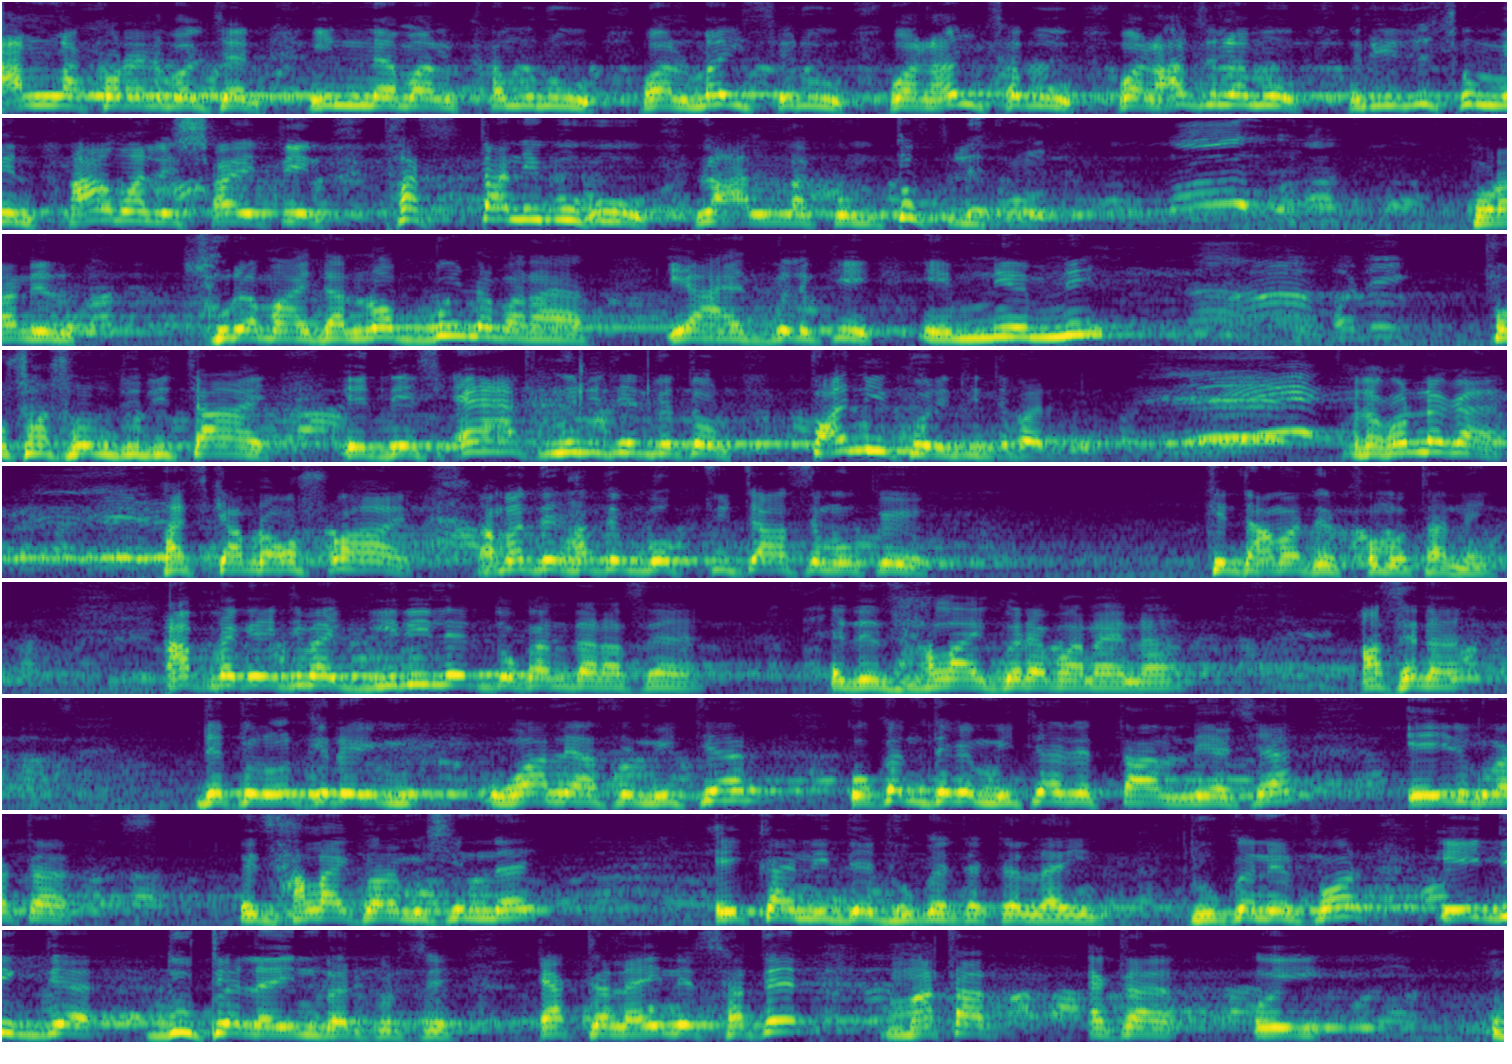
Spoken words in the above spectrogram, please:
আল্লাহ করেন বলছেন, ইন্নামাল খামরু ওয়াল মাইসেরু ওয়াল আনসাবু ওয়াল আজলামু রিজুসুমিন আমালে শায়তিন ফাস্তানিবুহু লাআল্লাকুম তুফলিহুন। কোরআনের সূরা মায়দার নব্বই নম্বর আয়াত, এই আয়াতগুলো কি এমনি এমনি? প্রশাসন যদি চায়, এ দেশ এক মিনিটের ভেতর পানি করে দিতে পারবে। কতক্ষণ না? আজকে আমরা অসহায়, আমাদের হাতে বক্তৃতা আছে মুখে, কিন্তু আমাদের ক্ষমতা নেই। আপনাকে দেখছি ভাই গিরিলের দোকানদার আছে এদের ঝালাই করে বানায় না, আছে না? দেখুন, ওর কিন্তু ওই ওয়ালে আছে মিটার? ওখান থেকে মিটারের তাল নিয়ে আসে এইরকম একটা ওই ঝালাই করা মেশিন নেয়। এই কানি দিয়ে ঢুকেছে একটা লাইন। ঢুকানোর পর এই দিক দিয়ে দুটো লাইন বার করছে। একটা লাইনের সাথে মাথা একটা ওই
